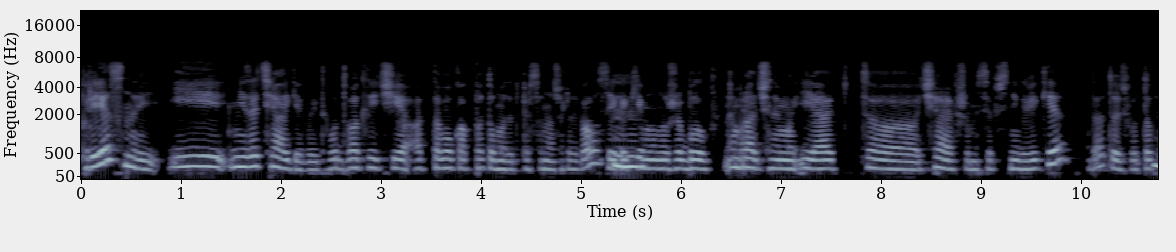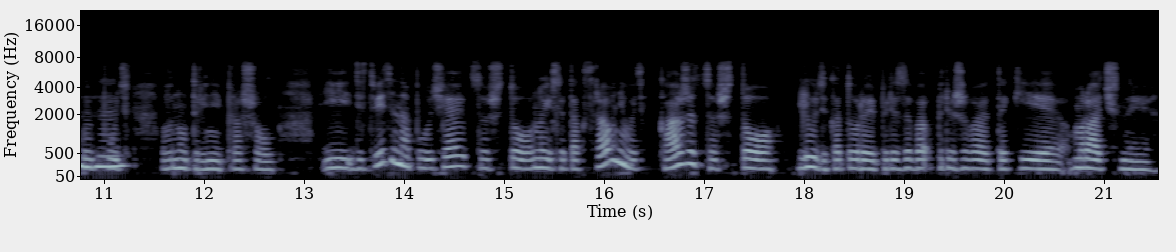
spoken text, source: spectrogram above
пресный и не затягивает. Вот в отличие от того, как потом этот персонаж развивался, и Мгм. каким он уже был мрачным и отчаявшимся в снеговике, да, то есть вот такой Мгм. путь внутренний прошел. И действительно получается, что, ну, если так сравнивать, кажется, что люди, которые перезыва- переживают такие мрачные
